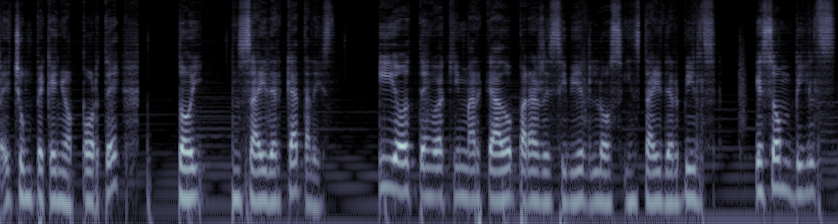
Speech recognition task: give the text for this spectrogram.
hecho un pequeño aporte, soy Insider Catalyst. Y yo tengo aquí marcado para recibir los Insider Bills, que son bills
